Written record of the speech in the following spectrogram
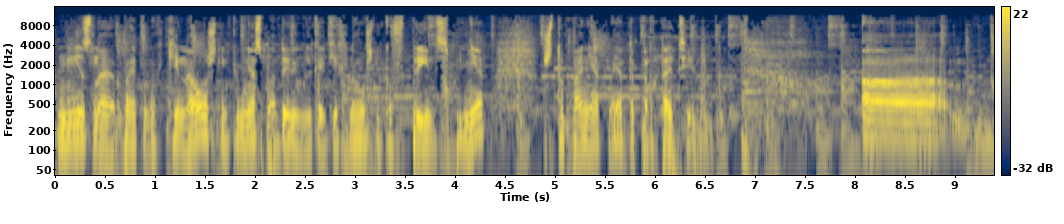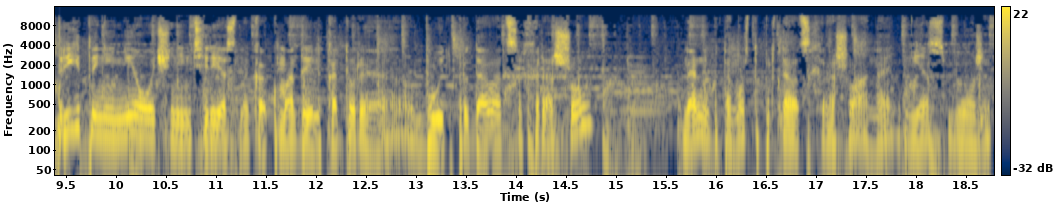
Не знаю поэтому, какие наушники. У меня с моделью никаких наушников в принципе нет. Что понятно, это прототип. А Британи не очень интересно как модель, которая будет продаваться хорошо. Наверное, потому что продаваться хорошо она не сможет.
